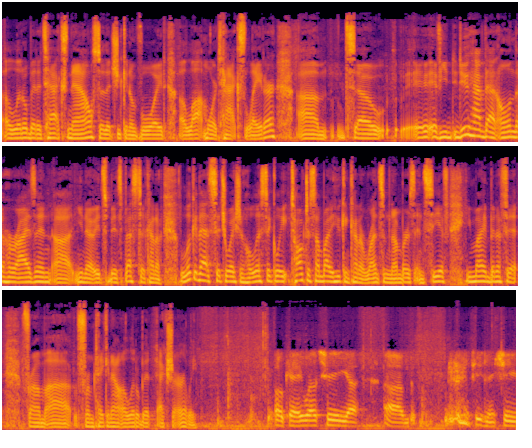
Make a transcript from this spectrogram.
a little bit of tax now so that you can avoid a lot more tax later. Um, so if you do have that on the horizon, uh, you know, it's it's best to kind of look at that situation holistically. Talk to somebody who can kind of run some numbers and see if you might benefit from uh, from taking out a little bit extra early. Okay. Well, she, uh, um, excuse me, she.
